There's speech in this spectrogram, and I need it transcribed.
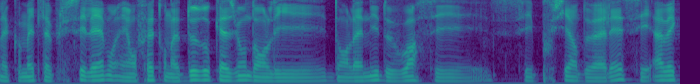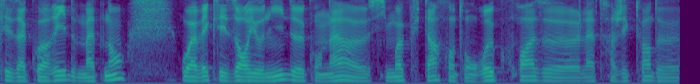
la comète la plus célèbre. Et en fait, on a deux occasions dans l'année de voir ces, ces, poussières de Halley. C'est avec les aquarides maintenant ou avec les Orionides qu'on a euh, six mois plus tard quand on recroise euh, la trajectoire de,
